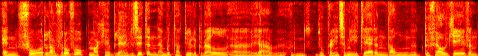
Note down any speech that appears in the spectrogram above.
En voor Lavrov ook mag hij blijven zitten. Hij moet natuurlijk wel uh, ja, de Oekraïnse militairen dan het bevel geven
